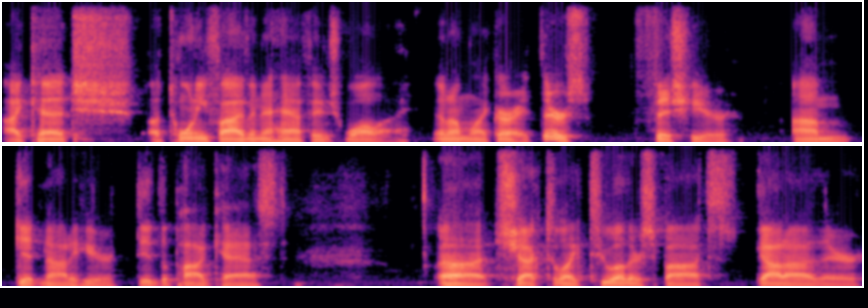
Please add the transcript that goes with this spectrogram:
I catch a 25 and a half inch walleye. And I'm like, all right, there's fish here. I'm getting out of here. Did the podcast, uh, checked like two other spots, got out of there,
